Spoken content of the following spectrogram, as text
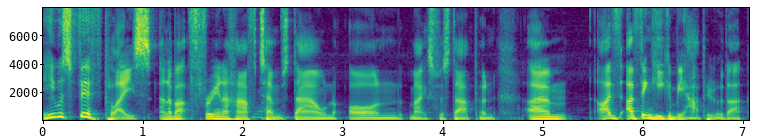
he was fifth place and about three and a half temps down on Max Verstappen. Um, I, I think he can be happy with that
